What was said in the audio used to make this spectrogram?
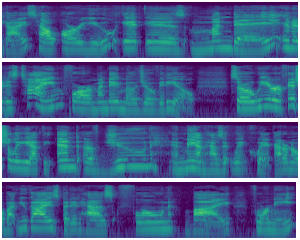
guys, how are you? It is Monday and it is time for our Monday Mojo video. So we are officially at the end of June and man has it went quick. I don't know about you guys, but it has flown by for me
